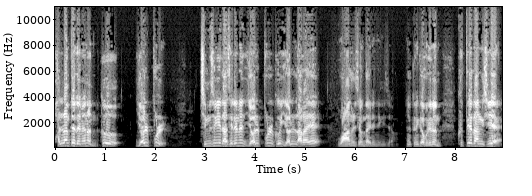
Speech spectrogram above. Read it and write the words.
환란 때 되면은 그 열불 짐승이 다스리는 열불 그 열 나라의 왕을 세운다 이런 얘기죠. 그러니까 우리는 그때 당시에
